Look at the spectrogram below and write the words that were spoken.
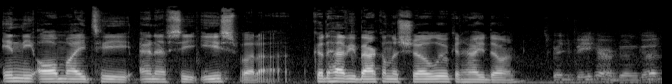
in the almighty NFC East. But uh, good to have you back on the show, Luke. And how you doing? It's great to be here. I'm doing good.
